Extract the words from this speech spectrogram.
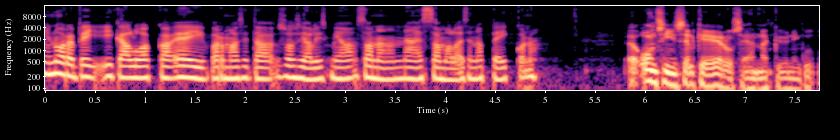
Niin nuorempi ikäluokka ei varmaan sitä sosialismia sanana näe samanlaisena peikkona. On siinä selkeä ero, sehän näkyy niin kuin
